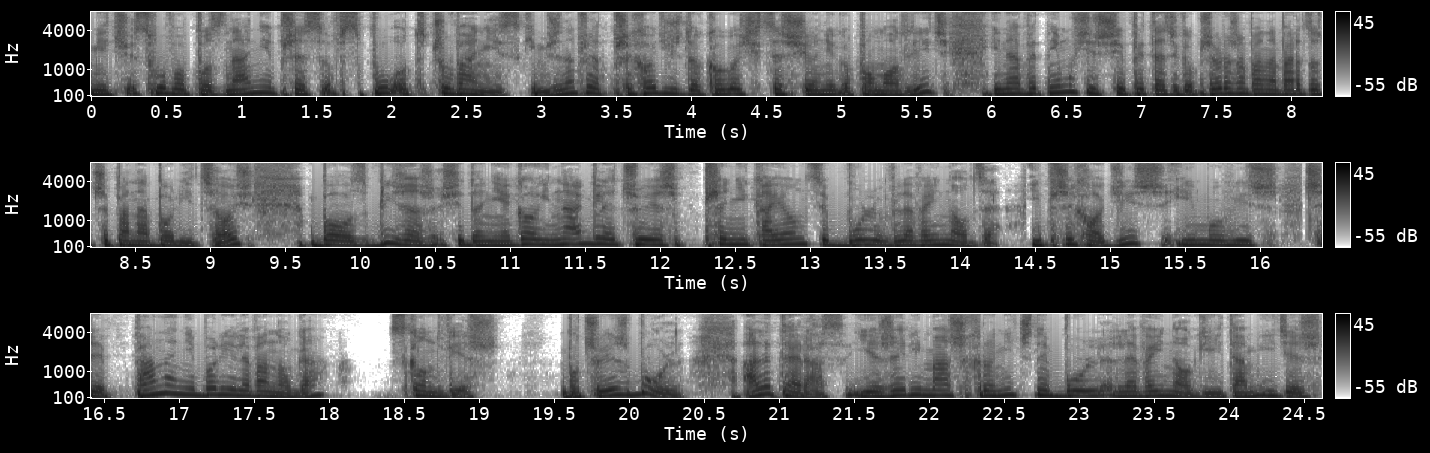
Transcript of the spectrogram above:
mieć słowo poznanie przez współodczuwanie z kimś, że na przykład przychodzisz do kogoś, chcesz się o niego pomodlić i nawet nie musisz się pytać go, przepraszam pana bardzo, czy pana boli coś, bo zbliżasz się do niego i nagle czujesz przenikający ból w lewej nodze. I przychodzisz i mówisz, czy pana nie boli lewa noga? Skąd wiesz? Bo czujesz ból. Ale teraz, jeżeli masz chroniczny ból lewej nogi i tam idziesz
